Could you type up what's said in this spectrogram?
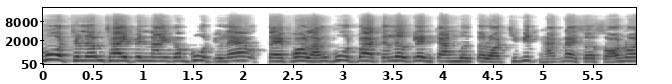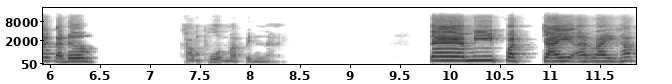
พูดเฉลิมชัยเป็นนายคำพูดอยู่แล้ว แต่พอหลังพูดว่าจะเลิกเล่นการเมืองตลอดชีวิตหากได้สสน้อยกว่าเดิมคำพูดมาเป็นนาย แต่มีปัจจัยอะไรครับ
